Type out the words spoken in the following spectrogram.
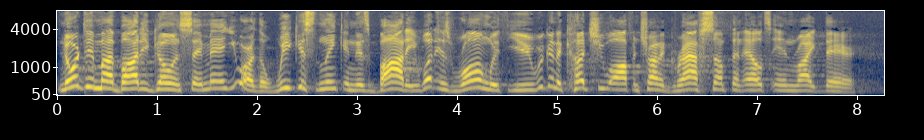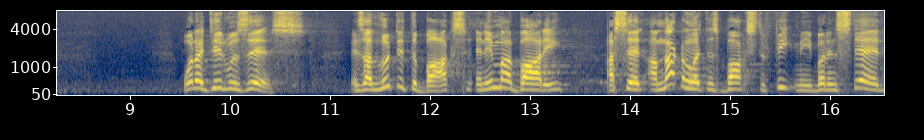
Nor did my body go and say, Man, you are the weakest link in this body. What is wrong with you? We're going to cut you off and try to graft something else in right there. What I did was this is I looked at the box and in my body, I said, I'm not going to let this box defeat me, but instead,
